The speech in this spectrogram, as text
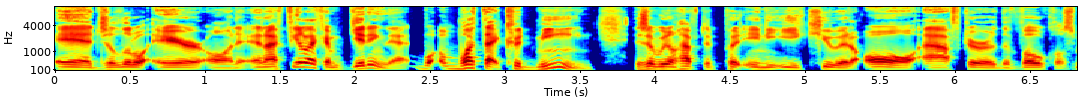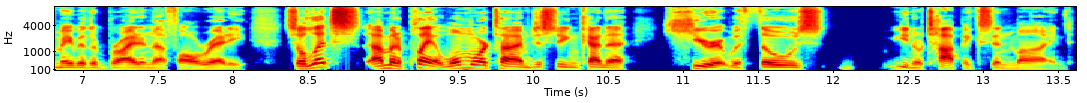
edge, a little air on it, and I feel like I'm getting that. What that could mean is that we don't have to put any EQ at all after the vocals. Maybe they're bright enough already. So let's. I'm going to play it one more time just so you can kind of hear it with those you know topics in mind.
